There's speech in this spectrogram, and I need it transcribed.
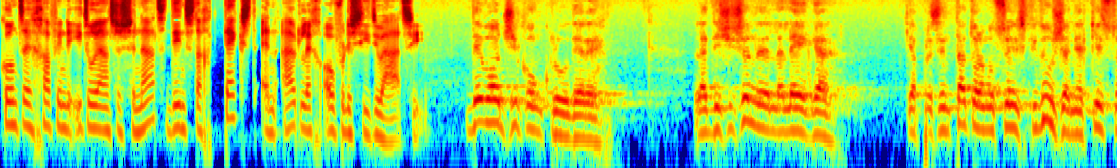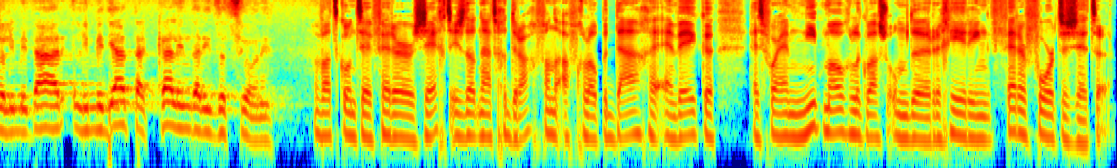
Conte gaf in de Italiaanse Senaat dinsdag tekst en uitleg over de situatie. Devo oggi concludere. La decisione della Lega che ha presentato la mozione di sfiducia ne ha chiesto l'immediata calendarizzazione. Wat Conte verder zegt is dat na het gedrag van de afgelopen dagen en weken het voor hem niet mogelijk was om de regering verder voor te zetten.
